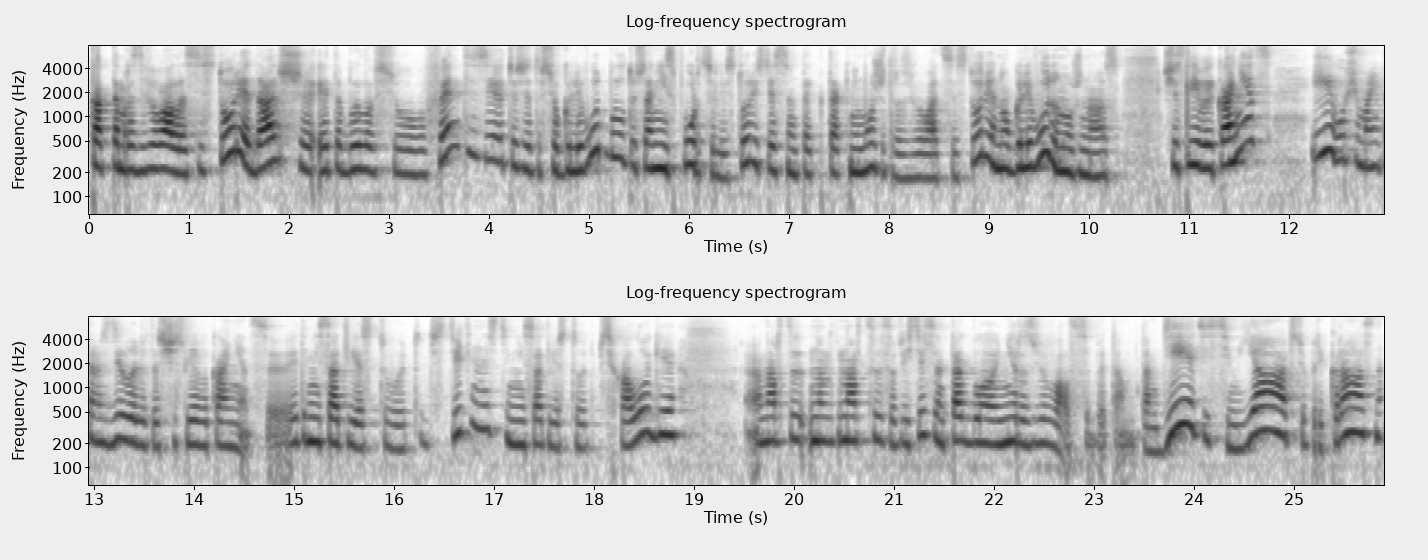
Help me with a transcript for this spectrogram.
как там развивалась история дальше, это было все фэнтези, то есть это все Голливуд был, то есть они испортили историю, естественно, так, так не может развиваться история, но Голливуду нужно счастливый конец, и, в общем, они там сделали этот счастливый конец. Это не соответствует действительности, не соответствует психологии нарци нарциссов. Естественно, так бы не развивался бы. Там, там дети, семья, все прекрасно.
